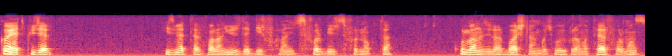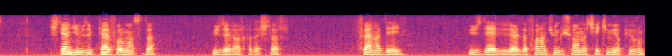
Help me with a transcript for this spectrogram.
gayet güzel hizmetler falan yüzde bir falan 0.1 0 nokta. Kullanıcılar başlangıç uygulama performans. İşlemcimizin performansı da güzel arkadaşlar. Fena değil. Yüzde 50'lerde falan çünkü şu anda çekim yapıyorum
